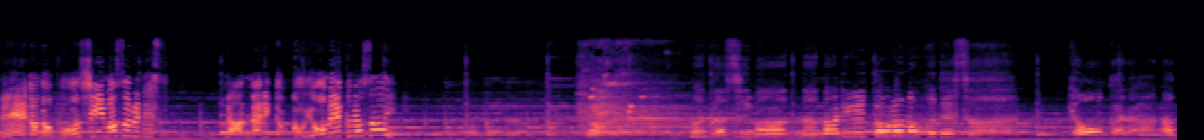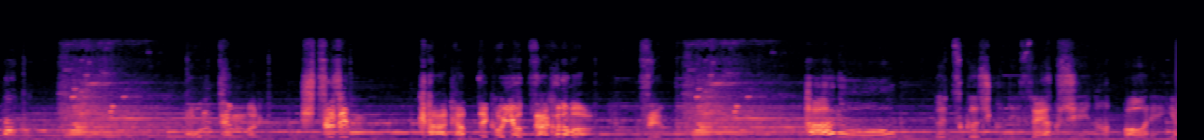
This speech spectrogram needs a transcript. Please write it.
メイドのポンシーマソルです。なんなりとご用命かかってこいよ雑魚ども。全ハロー。美しくてセクシーなボーレイよ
